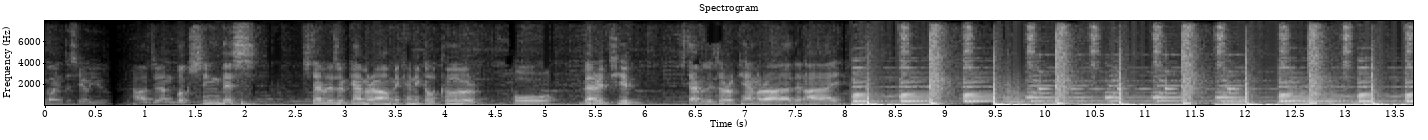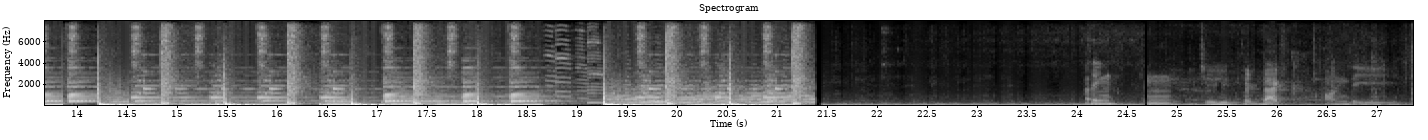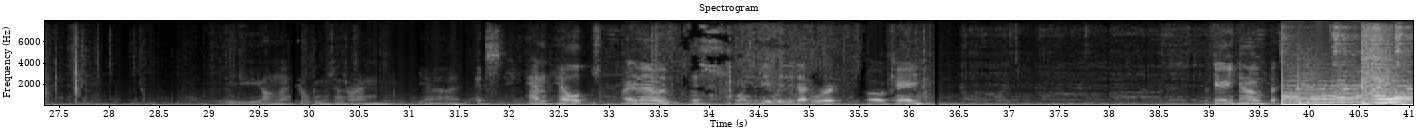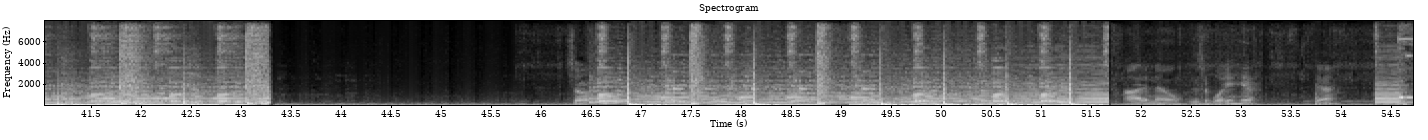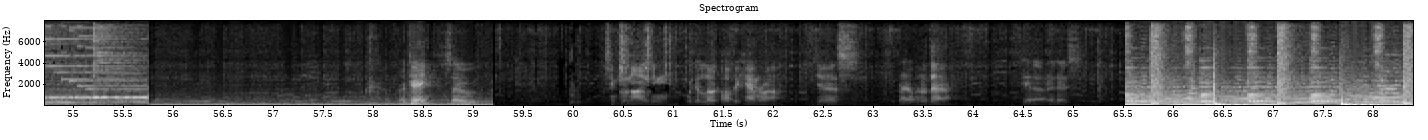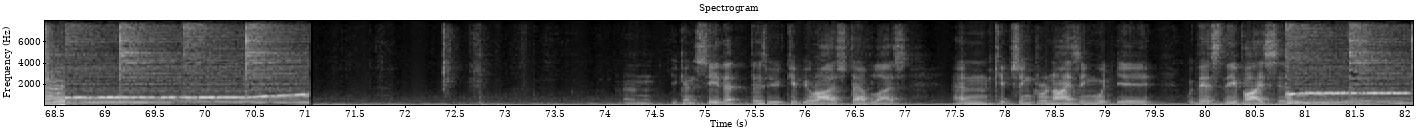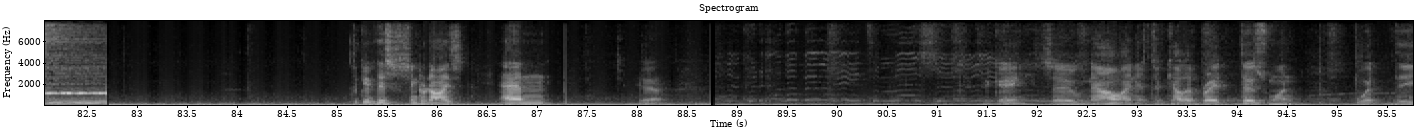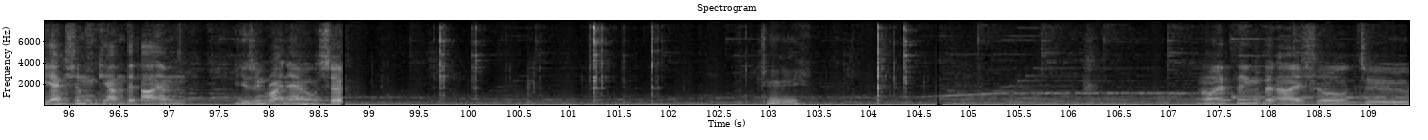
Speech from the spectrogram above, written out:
going to show you how to unboxing this stabilizer camera mechanical curve for very cheap stabilizer camera that I I think to feedback on the online shopping center and yeah it's handheld. I don't know if this is going to be really that word okay. Okay now let's so I don't know. Is the body here. Yeah. Okay so synchronizing with the load of the camera just right over there yeah it is and you can see that this you keep your eyes stabilized and keep synchronizing with your, with this devices. To keep this synchronized and yeah. Okay so now I need to calibrate this one with the action cam that I am using right now so okay. Now I think that I should do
